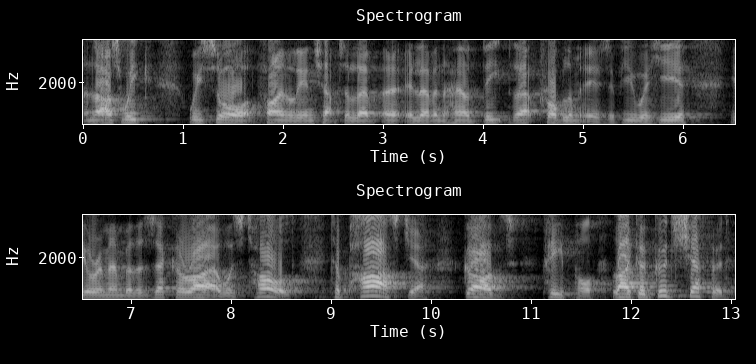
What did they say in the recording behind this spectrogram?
And last week we saw finally in chapter 11 uh, how deep that problem is. If you were here, you'll remember that Zechariah was told to pasture God's people like a good shepherd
